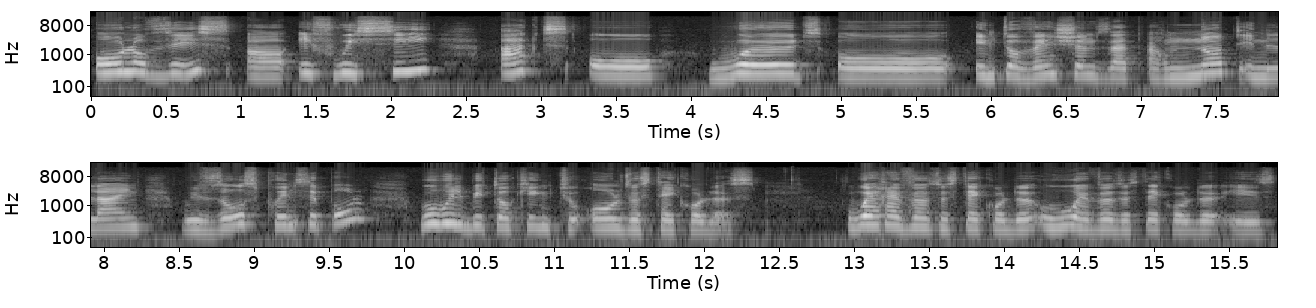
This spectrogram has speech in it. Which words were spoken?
All of this, uh, if we see acts or words or interventions that are not in line with those principles, we will be talking to all the stakeholders, wherever the stakeholder, whoever the stakeholder is.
